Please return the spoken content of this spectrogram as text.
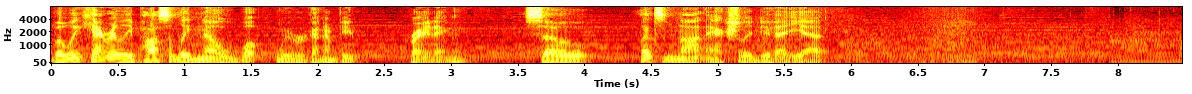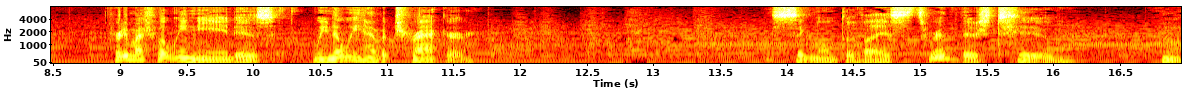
But we can't really possibly know what we were going to be writing. So let's not actually do that yet. Pretty much what we need is, we know we have a tracker. Signal device. It's weird that there's two. Hmm.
